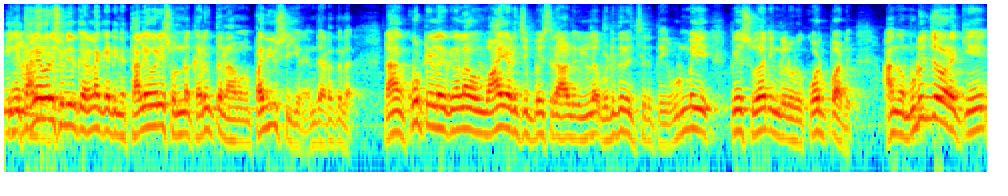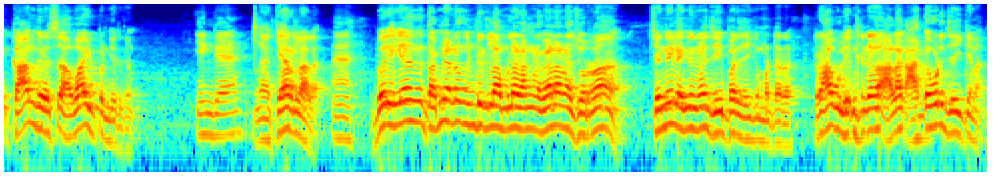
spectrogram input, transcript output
நீங்கள் தலைவரே சொல்லியிருக்காரு கேட்டீங்க. தலைவரே சொன்ன கருத்தை நான் பதிவு செய்கிறேன் இந்த இடத்துல. நாங்கள் கூட்டணியில் இருக்கிறனால வாய் அடைச்சு பேசுகிற ஆளுகளில் விடுதலை சிறுத்தை உண்மையை பேசுவார் எங்களோட கோட்பாடு. அங்கே முடிஞ்ச வரைக்கும் காங்கிரஸ் அவாய்ட் பண்ணியிருக்கணும். எங்க? கேரளாவில். வேறு ஏன் தமிழ்நாட்டில் நின்றுக்கலாம்ல நாங்கள் வேணாம் நான் சொல்கிறோம் சென்னையில் எங்கேனாலும் ஜெயிப்பார் ஜெயிக்க மாட்டாரா? ராகுல் எங்கேனாலும் அழகா அதை விட ஜெயிக்கலாம்.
